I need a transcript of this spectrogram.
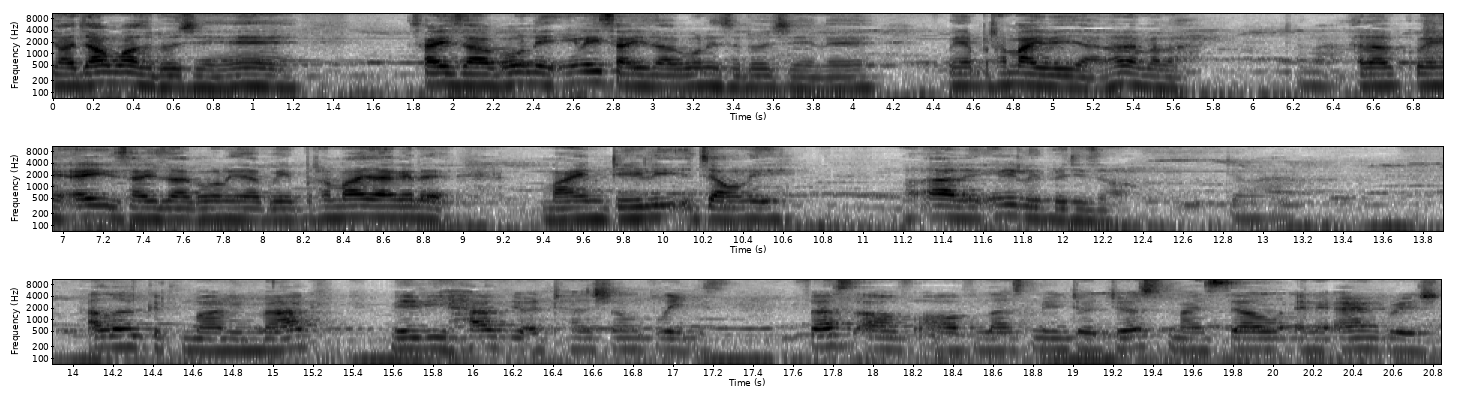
ရာကြောင်းမှာဆိုလို့ရှိရင်ဆိုင်စာကုန်းနေအင်္ဂလိပ်ဆိုင်စာကုန်းနေဆိုလို့ရှိရင်လည်းကိုရပထမရွေးရဟုတ်တယ်မလားအဲ့တော့ကိုရင်အဲ့ဒီဆိုင်စာကုန်းလေးကကိုရင်ပထမရခဲ့တဲ့ mind daily အကြောင်းလေးအဲ့ဒါလေးအဲ့ဒီလိုပြောကြည့်စမ်း Hello good morning Mark maybe have your attention please First off of all, let me introduce myself in English.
